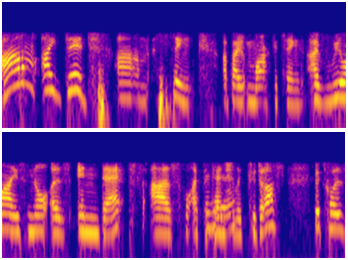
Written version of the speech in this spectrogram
Um, I did um, think about marketing. I've realised not as in depth as what I potentially mm-hmm. could have, because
